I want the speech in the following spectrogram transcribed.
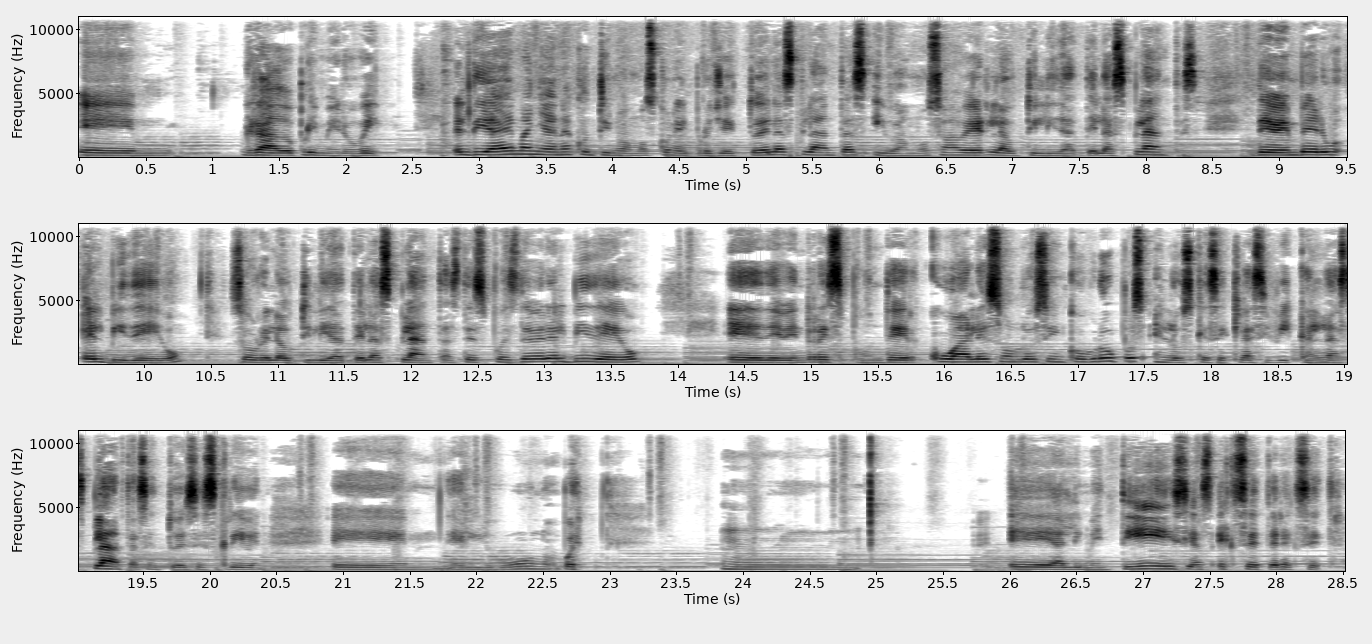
em, grado primero B. El día de mañana continuamos con el proyecto de las plantas y vamos a ver la utilidad de las plantas. Deben ver el video sobre la utilidad de las plantas. Después de ver el video, eh, deben responder cuáles son los cinco grupos en los que se clasifican las plantas. Entonces escriben eh, el uno, pues, mm, eh, alimenticias, etcétera, etcétera.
